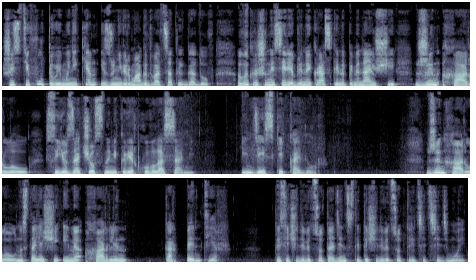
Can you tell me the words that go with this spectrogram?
Шестифутовый манекен из универмага двадцатых годов, выкрашенный серебряной краской, напоминающий Джин Харлоу с ее зачесанными кверху волосами. Индейский ковер. Джин Харлоу, настоящее имя Харлин Карпентьер, 1911-1937,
